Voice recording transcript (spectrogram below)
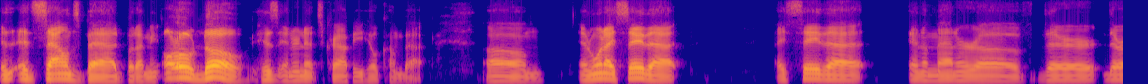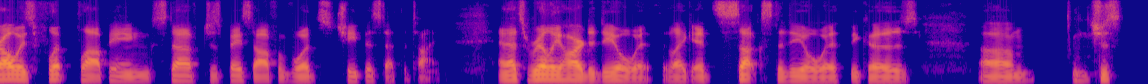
it, it sounds bad, but I mean, oh no, his internet's crappy. He'll come back. Um, and when I say that, I say that in a manner of they're they're always flip flopping stuff just based off of what's cheapest at the time, and that's really hard to deal with. Like it sucks to deal with because um, just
